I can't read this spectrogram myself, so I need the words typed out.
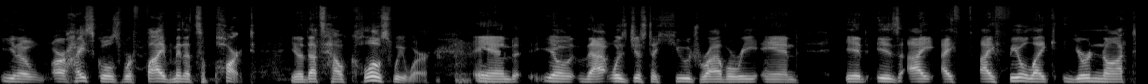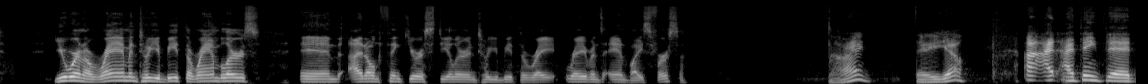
you know our high schools were five minutes apart. You know that's how close we were, and you know that was just a huge rivalry. And it is I I I feel like you're not you were in a Ram until you beat the Ramblers, and I don't think you're a Steeler until you beat the Ra- Ravens and vice versa. All right, there you go. I, I think that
